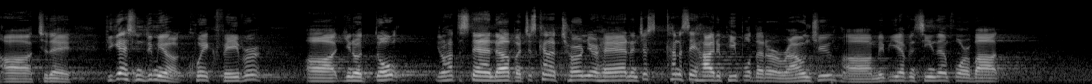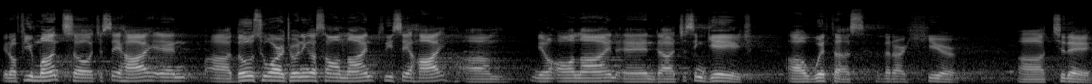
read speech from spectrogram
uh, today. If you guys can do me a quick favor, uh, you know, don't you don't have to stand up, but just kind of turn your head and just kind of say hi to people that are around you. Uh, maybe you haven't seen them for about you know a few months, so just say hi. And uh, those who are joining us online, please say hi. Um, you know, online and uh, just engage with us that are here today.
